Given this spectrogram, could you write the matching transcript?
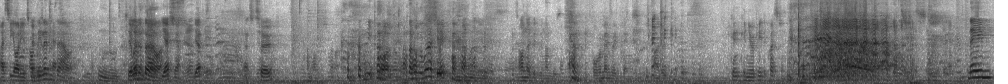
I see audience Oh, the 11th hour. Hmm. The eleventh hour. Yes. Yeah. Yep. That's two. Come on. Come on. I've done all the work here. I'm no good with numbers or remembering things. Kind of. Can, can you repeat the question? Name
